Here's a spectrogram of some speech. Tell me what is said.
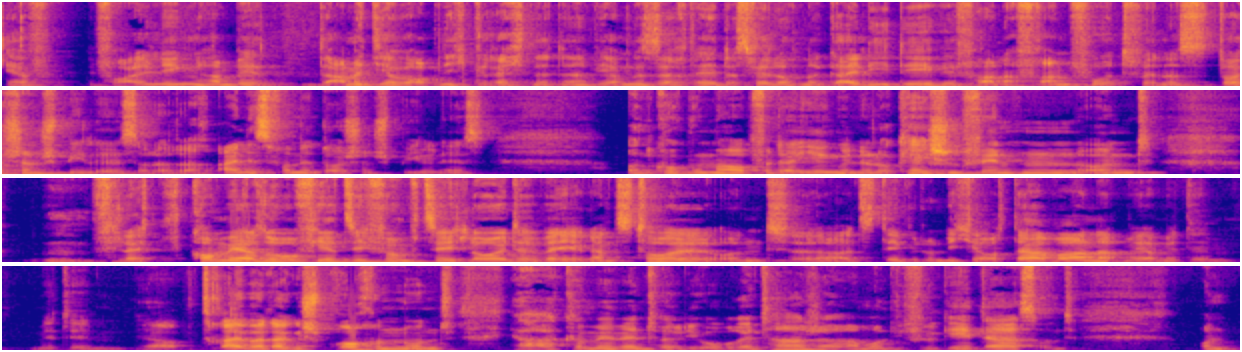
Ja, vor allen Dingen haben wir damit ja überhaupt nicht gerechnet. Ne? Wir haben gesagt, ey, das wäre doch eine geile Idee. Wir fahren nach Frankfurt, wenn das Deutschlandspiel ist oder das eines von den Deutschlandspielen ist und gucken mal, ob wir da irgendwie eine Location finden und hm, vielleicht kommen ja so 40, 50 Leute, wäre ja ganz toll. Und äh, als David und ich auch da waren, hatten wir ja mit dem, mit dem ja, Betreiber da gesprochen und ja, können wir eventuell die obere Etage haben und wie viel geht das? Und, und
